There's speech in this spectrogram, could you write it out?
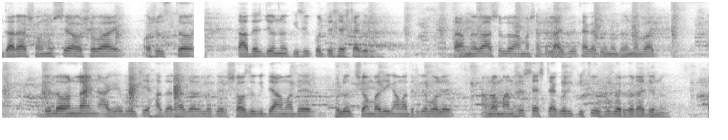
যারা সমস্যা অসহায় অসুস্থ তাদের জন্য কিছু করতে চেষ্টা করি তা আপনারা আসলে আমার সাথে লাইভে থাকার জন্য ধন্যবাদ হলো অনলাইন আগে বলছি, হাজার হাজার লোকের সহযোগিতা আমাদের, হলুদ সাংবাদিক আমাদেরকে বলে, আমরা মানুষের চেষ্টা করি কিছু উপকার করার জন্য। তা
